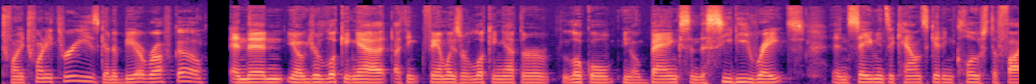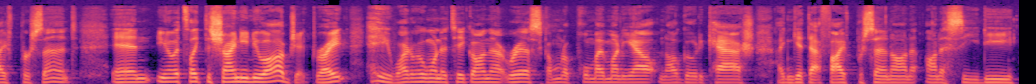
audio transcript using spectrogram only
2023 is going to be a rough go. And then, you know, you're looking at, I think families are looking at their local, you know, banks and the CD rates and savings accounts getting close to 5%. And, you know, it's like the shiny new object, right? Hey, why do I want to take on that risk? I'm going to pull my money out and I'll go to cash. I can get that 5% on, on a CD.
